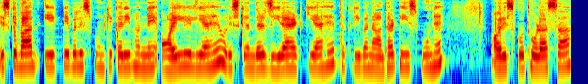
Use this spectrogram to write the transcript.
इसके बाद एक टेबल स्पून के करीब हमने ऑयल ले लिया है और इसके अंदर ज़ीरा ऐड किया है, तकरीबन आधा टी स्पून है। और इसको थोड़ा सा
